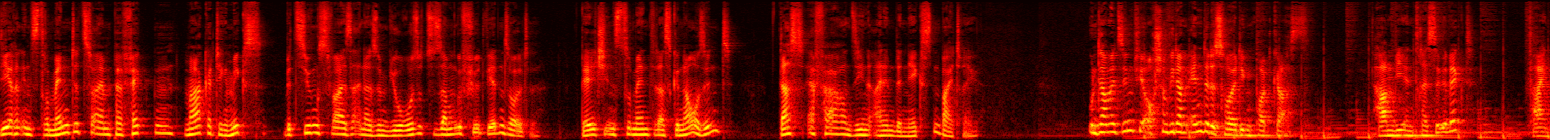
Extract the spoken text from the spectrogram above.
deren Instrumente zu einem perfekten Marketing-Mix bzw. einer Symbiose zusammengeführt werden sollte. Welche Instrumente das genau sind, das erfahren Sie in einem der nächsten Beiträge. Und damit sind wir auch schon wieder am Ende des heutigen Podcasts. Haben wir Interesse geweckt? Fein.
